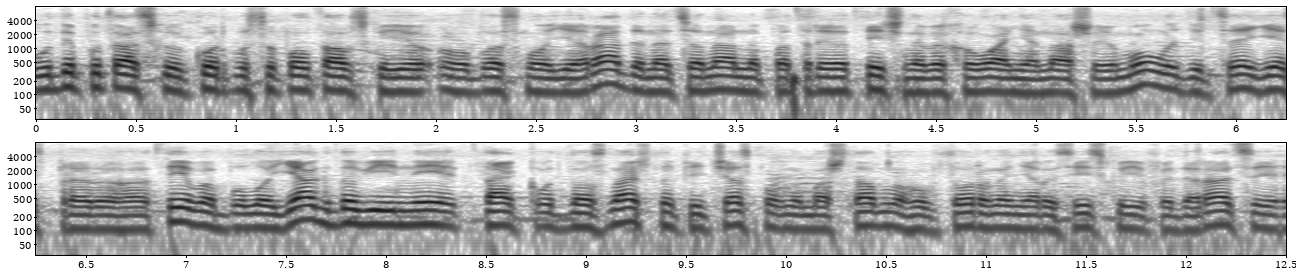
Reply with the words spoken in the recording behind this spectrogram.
У депутатського корпусу Полтавської обласної ради національно-патріотичне виховання нашої молоді це є прерогатива. Було як до війни, так однозначно під час повномасштабного вторгнення Російської Федерації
